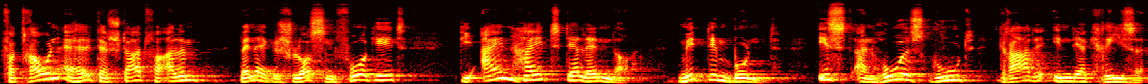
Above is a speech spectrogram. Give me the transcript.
Vertrauen erhält der Staat vor allem, wenn er geschlossen vorgeht. Die Einheit der Länder mit dem Bund ist ein hohes Gut gerade in der Krise.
